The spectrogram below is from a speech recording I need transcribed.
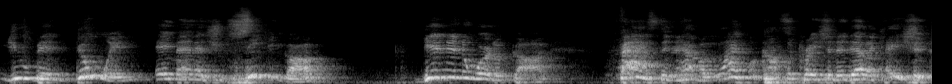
you've been doing, amen, as you seeking God, getting in the Word of God, fasting, have a life of consecration and dedication.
